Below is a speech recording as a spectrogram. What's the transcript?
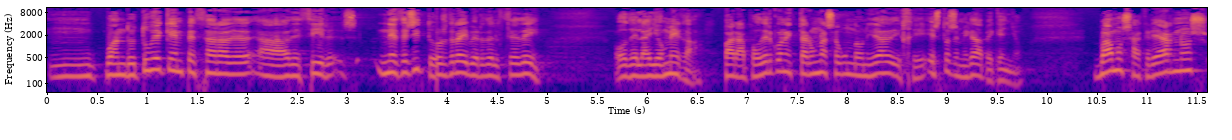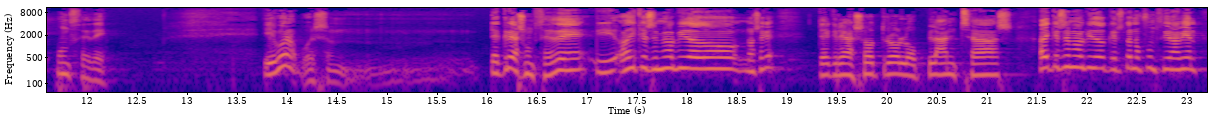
mmm, cuando tuve que empezar a, de, a, decir necesito los drivers del CD o de la Omega para poder conectar una segunda unidad, dije esto se me queda pequeño vamos a crearnos un CD. Y bueno, pues te creas un CD y, ay, que se me ha olvidado, no sé qué, te creas otro, lo planchas, ay, que se me ha olvidado que esto no funciona bien,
